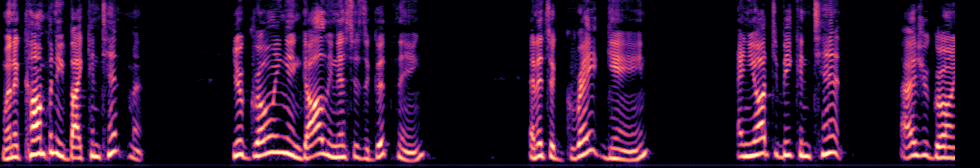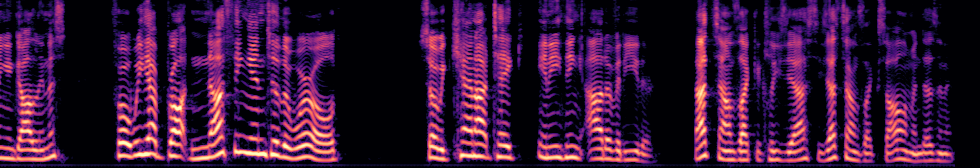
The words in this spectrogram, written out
when accompanied by contentment. Your growing in godliness is a good thing, and it's a great gain, and you ought to be content as you're growing in godliness. For we have brought nothing into the world, so we cannot take anything out of it either. That sounds like Ecclesiastes. That sounds like Solomon, doesn't it?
